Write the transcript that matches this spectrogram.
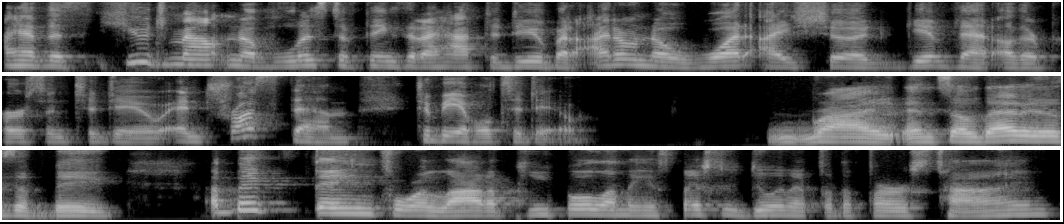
I have this huge mountain of list of things that I have to do, but I don't know what I should give that other person to do and trust them to be able to do. Right. And so that is a big a big thing for a lot of people. I mean, especially doing it for the first time.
